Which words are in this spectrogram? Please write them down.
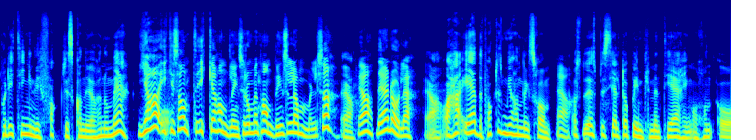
På de tingene vi faktisk kan gjøre noe med. Ja, ikke sant. Ikke handlingsrom, men handlingslammelse. Ja. ja det er dårlig. Ja, og her er det faktisk mye handlingsrom. Ja. Altså, det er spesielt på implementering og, og,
